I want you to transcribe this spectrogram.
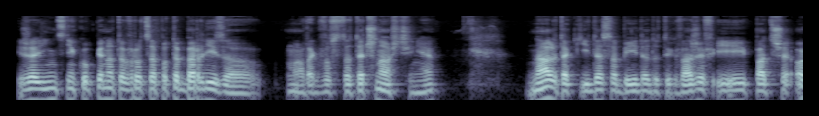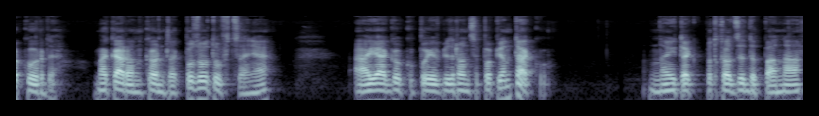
jeżeli nic nie kupię, no to wrócę po te Berlizo, no tak w ostateczności, nie? No ale tak idę sobie, idę do tych warzyw i patrzę, o kurde, makaron, konczak po złotówce, nie? A ja go kupuję w Biedronce po piątaku. No i tak podchodzę do pana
